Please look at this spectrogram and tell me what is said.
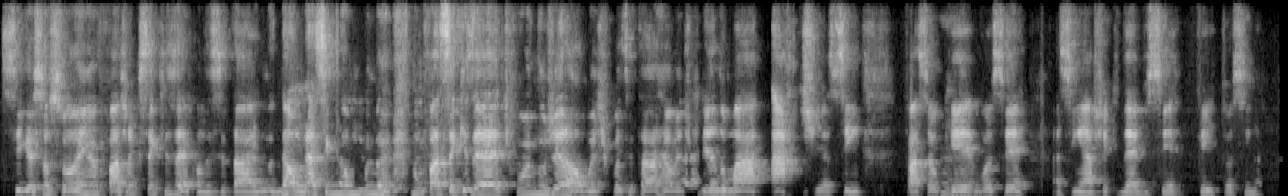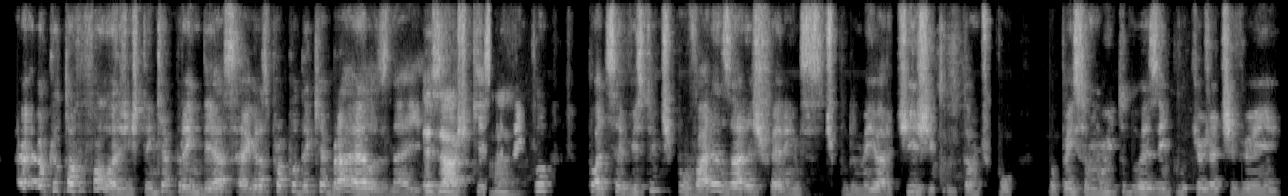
siga seu sonho, faça o que você quiser quando você tá, não assim, não, não, não faça o que você quiser, tipo, no geral, mas tipo, quando você tá realmente criando uma arte, assim, faça o que uhum. você, assim, acha que deve ser feito, assim. É, é o que o Tava falou, a gente tem que aprender as regras para poder quebrar elas, né? E Exato. Eu acho que esse é. exemplo pode ser visto em, tipo, várias áreas diferentes, tipo, do meio artístico, então, tipo, eu penso muito no exemplo que eu já tive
